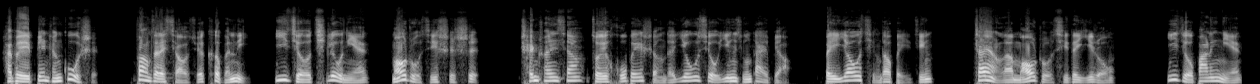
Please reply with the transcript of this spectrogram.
还被编成故事，放在了小学课本里。一九七六年，毛主席逝世，陈传香作为湖北省的优秀英雄代表，被邀请到北京瞻仰了毛主席的遗容。一九八零年，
